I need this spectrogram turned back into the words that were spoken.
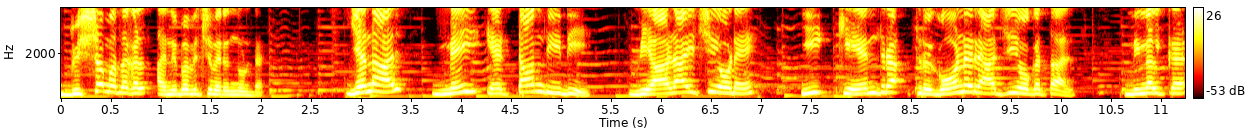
വിഷമതകൾ അനുഭവിച്ചു വരുന്നുണ്ട്. എന്നാൽ മെയ് എട്ടാം തീയതി വ്യാഴാഴ്ചയോടെ ഈ കേന്ദ്ര ത്രികോണ രാജ്യയോഗത്താൽ നിങ്ങൾക്ക്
